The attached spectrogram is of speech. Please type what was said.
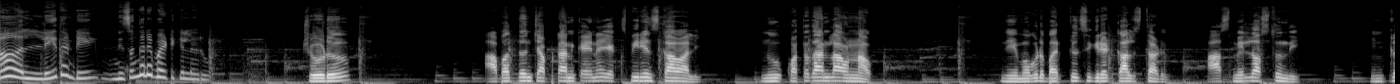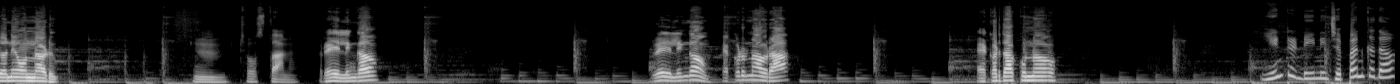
ఆ లేదండి. నిజంగానే బయటికి వెళ్ళారు చూడు అబద్ధం చెప్పడానికైనా ఎక్స్పీరియన్స్ కావాలి. నువ్వు కొత్త దానిలా ఉన్నావు. నీ మొగుడు బర్కిల్ సిగరెట్ కాలుస్తాడు. ఆ స్మెల్ వస్తుంది. ఇంట్లోనే ఉన్నాడు. ఉమ్, చూస్తాను. రే లింగం. రే లింగం ఎక్కడున్నావురా? ఎక్కడ దాక్కున్నావు? ఏంటండి నేను చెప్పాను కదా?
